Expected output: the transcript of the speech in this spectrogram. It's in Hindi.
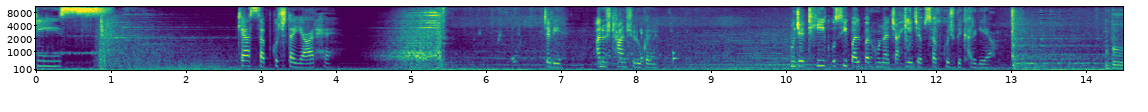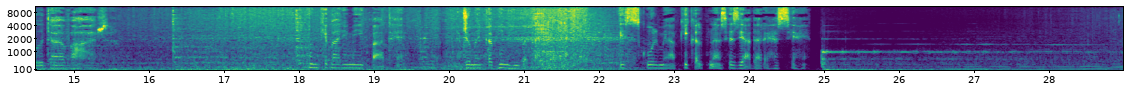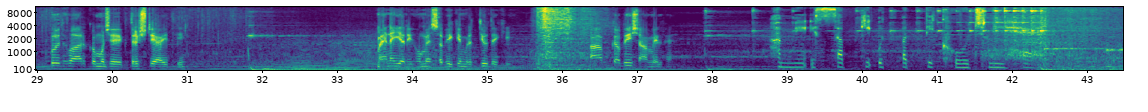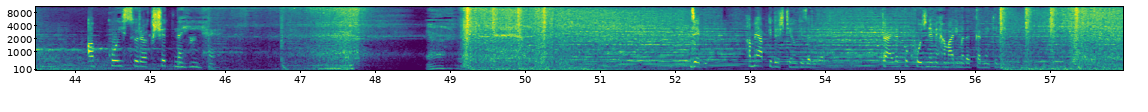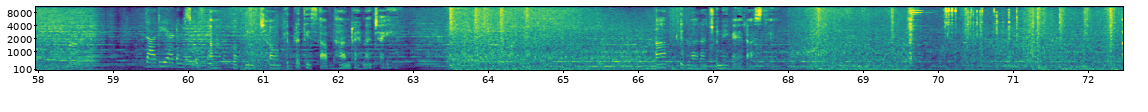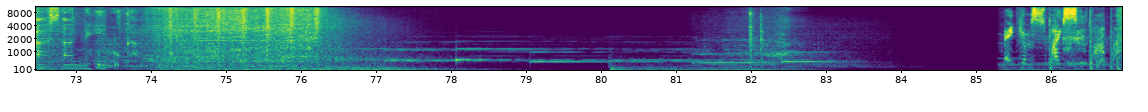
चीज़ क्या सब कुछ तैयार है? चलिए, अनुष्ठान शुरू करें। मुझे ठीक उसी पल पर होना चाहिए जब सब कुछ बिखर गया। बुधवार। उनके बारे में एक बात है, जो मैं कभी नहीं बताई इस स्कूल में आपकी कल्पना से ज़्यादा रहस्य है। बुधवार को मुझे एक दृष्टि आई थी। मैंने यरीहो में सभी की मृत्यु देखी। आपका भी शामिल है। हमें इस सब की उत्पत्ति खोजनी है। अब कोई सुरक्षित नहीं है। जेवियर हमें आपकी दृष्टियों की ज़रूरत है। ट्रायलर को खोजने में हमारी मदद करने के लिए। दादी एडम्स को आपको अपनी इच्छाओं के प्रति सावधान रहना चाहिए। आपके द्वारा चुने गए रास्ते। आसान नहीं होगा। Make him spicy, Papa.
